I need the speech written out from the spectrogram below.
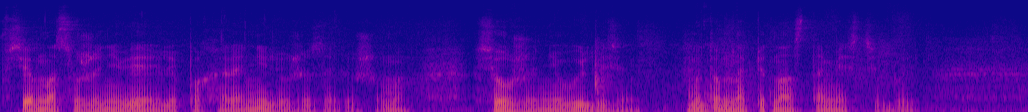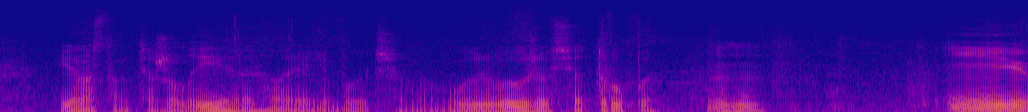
все в нас уже не верили, похоронили уже, говорю, что мы все уже не вылезем. Мы там на 15 месте были. И у нас там тяжелые игры говорили будут, что мы, вы, вы уже все трупы. Угу. І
